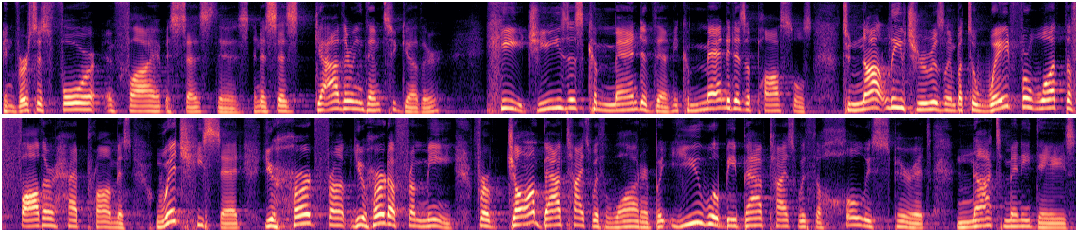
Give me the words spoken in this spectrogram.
In verses 4 and 5, it says this, and it says, gathering them together He, Jesus, commanded them, he commanded his apostles to not leave Jerusalem, but to wait for what the Father had promised, which he said, You heard, from, you heard of from me. For John baptized with water, but you will be baptized with the Holy Spirit not many days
